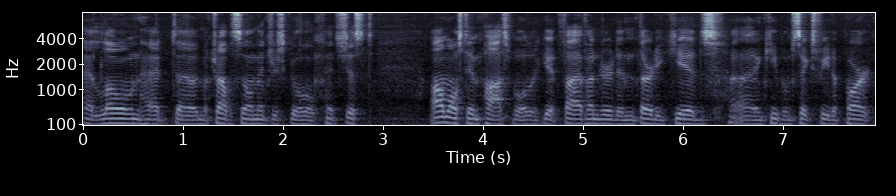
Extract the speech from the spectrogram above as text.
alone at uh, Metropolis Elementary School, it's just almost impossible to get 530 kids uh, and keep them six feet apart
